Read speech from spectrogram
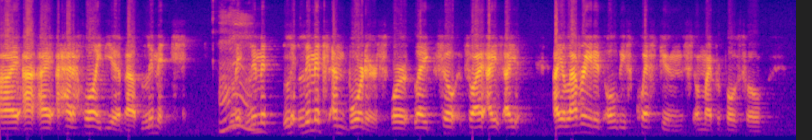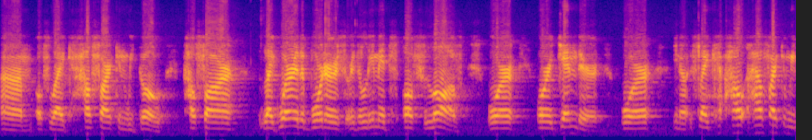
I, I, I had a whole idea about limits, li- ah. limit li- limits and borders, or like so. So I, I, I, I elaborated all these questions on my proposal um, of like how far can we go, how far, like where are the borders or the limits of love, or or gender, or you know, it's like how how far can we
